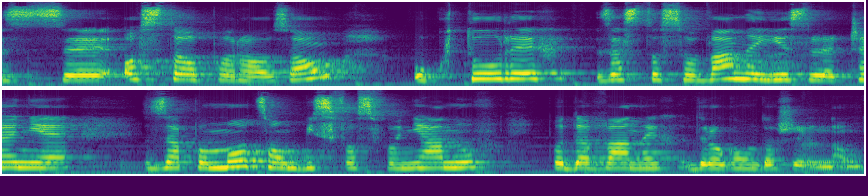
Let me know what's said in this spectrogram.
z osteoporozą, u których zastosowane jest leczenie za pomocą bisfosfonianów podawanych drogą dożylną.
